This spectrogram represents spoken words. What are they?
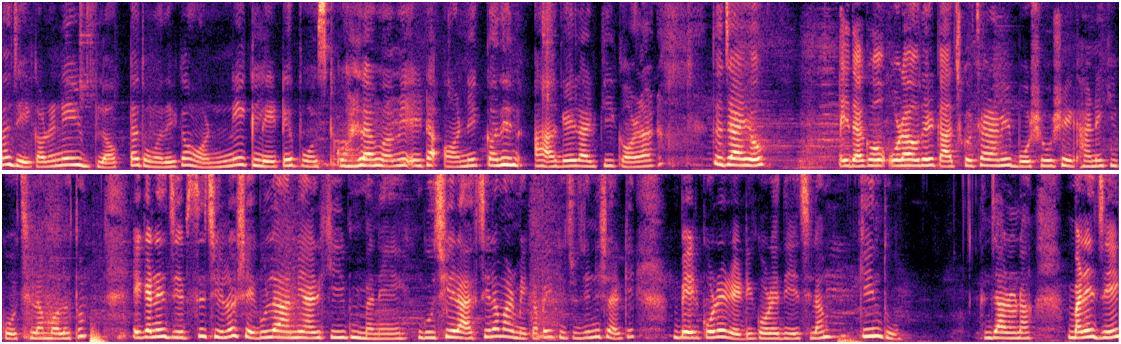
না, যেই কারণে এই ব্লগটা তোমাদেরকে অনেক লেটে পোস্ট করলাম আমি। এটা অনেক কদিন আগের আর কি করার। তো যাই হোক এই দেখো, ওরা ওদের কাজ করছে আর আমি বসে বসে এখানে কি করছিলাম বলো তো? এখানে জিপসি ছিল, সেগুলো আমি আর কি মানে গুছিয়ে রাখছিলাম আর মেকআপের কিছু জিনিস আর কি বের করে রেডি করে দিয়েছিলাম। কিন্তু জানো না মানে যেই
